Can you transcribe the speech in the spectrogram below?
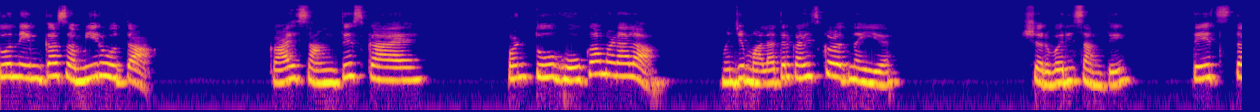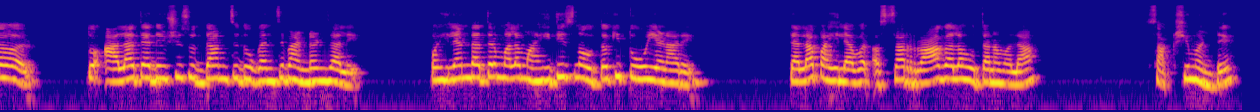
तो नेमका समीर होता. काय सांगतेस काय? पण तो हो का म्हणाला? म्हणजे मला तर काहीच कळत नाहीये. शर्वरी सांगते. तेच तर. तो आला त्या दिवशी सुद्धा आमचे दोघांचे भांडण झाले. पहिल्यांदा तर मला माहितीच नव्हतं की तो येणार आहे. त्याला पाहिल्यावर असा राग आला होता ना मला. साक्षी म्हणते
